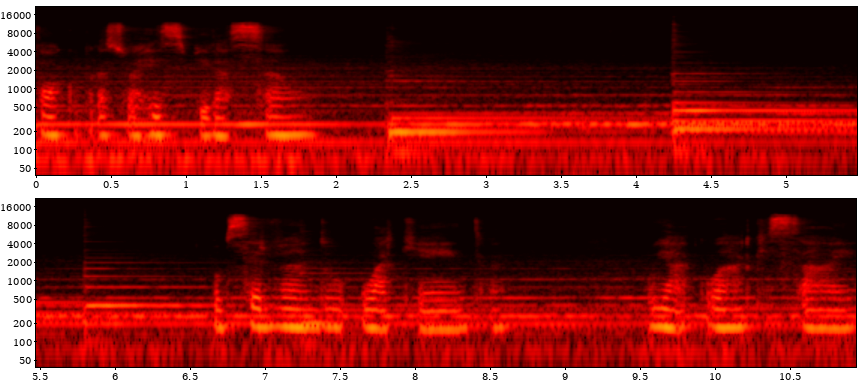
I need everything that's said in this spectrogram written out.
foco para sua respiração. Observando o ar que entra, o ar que sai,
